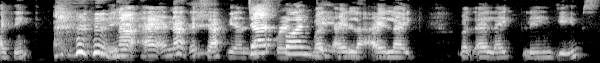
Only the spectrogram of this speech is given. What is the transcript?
I think not uh, not exactly an Just expert, but game, I li- I like but I like playing games.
